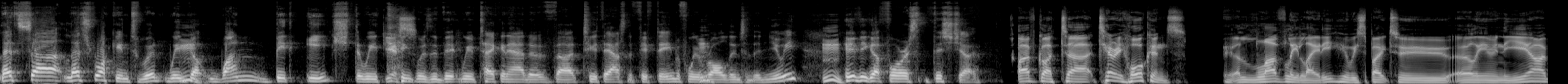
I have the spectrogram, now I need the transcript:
Let's uh, let's rock into it. We've got one bit each that we. Yes. think was the bit we've taken out of uh, 2015 before we roll into the newie. Who have you got for us this show? I've got uh, Terry Hawkins, a lovely lady who we spoke to earlier in the year. I,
